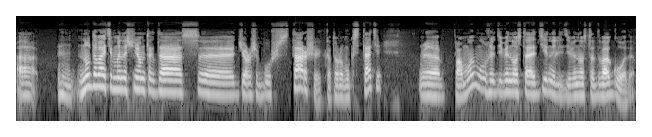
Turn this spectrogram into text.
А, ну, давайте мы начнем тогда с э, Джорджа Буш-старший, которому, кстати, э, по-моему, уже 91 или 92 года.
